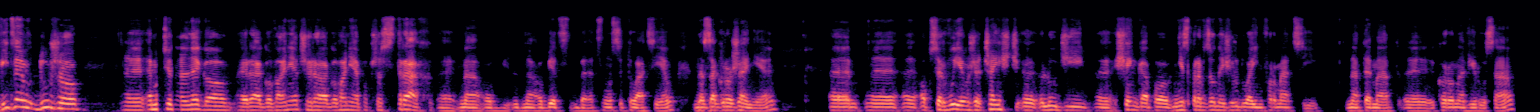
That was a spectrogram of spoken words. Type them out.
Widzę dużo e, emocjonalnego reagowania, czy reagowania poprzez strach na, na obecną sytuację, na zagrożenie E, e, obserwuję, że część e, ludzi sięga po niesprawdzone źródła informacji na temat koronawirusa,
